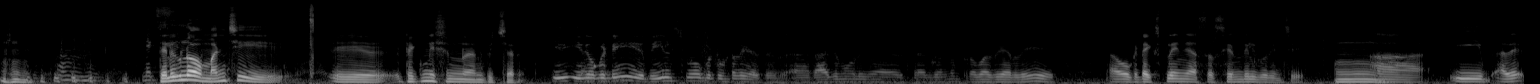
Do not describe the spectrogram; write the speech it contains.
తెలుగులో మంచి టెక్నీషియన్ అనిపించారు. ఇది ఇది ఒకటి రీల్స్లో ఒకటి ఉంటుంది కదా సార్. రాజమౌళి గారు సార్ ప్రభాస్ గారిది ఒకటి ఎక్స్ప్లెయిన్ చేస్తారు సెందిల్ గురించి. ఈ అదే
